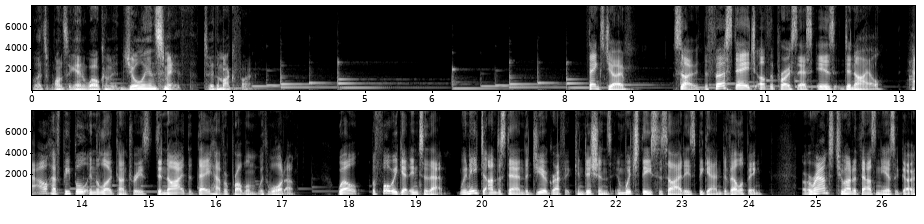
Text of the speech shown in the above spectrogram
let's once again welcome Julian Smith to the microphone. Thanks, Joe. So, the first stage of the process is denial. How have people in the Low Countries denied that they have a problem with water? Well, before we get into that, we need to understand the geographic conditions in which these societies began developing. Around 200,000 years ago,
